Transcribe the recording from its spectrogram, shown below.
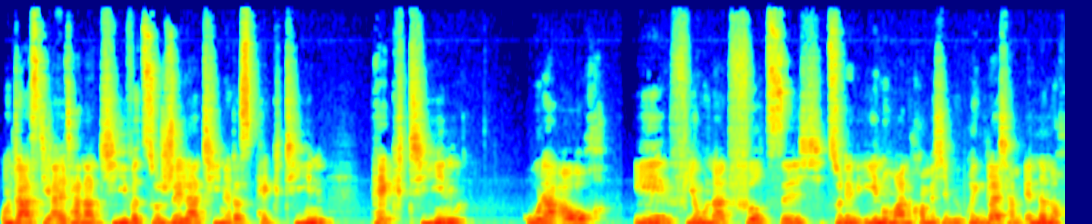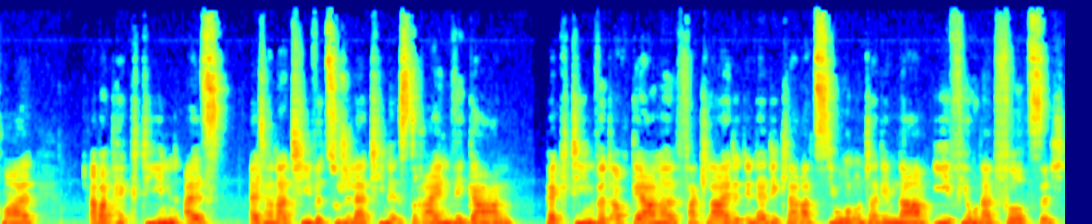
Und da ist die Alternative zur Gelatine das Pektin. Pektin oder auch E440. Zu den E-Nummern komme ich im Übrigen gleich am Ende nochmal. Aber Pektin als Alternative zu Gelatine ist rein vegan. Pektin wird auch gerne verkleidet in der Deklaration unter dem Namen E440.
